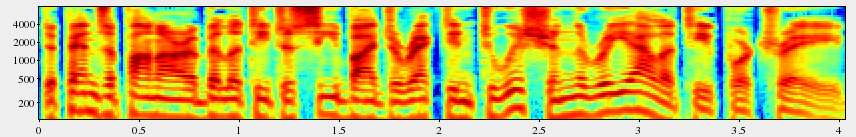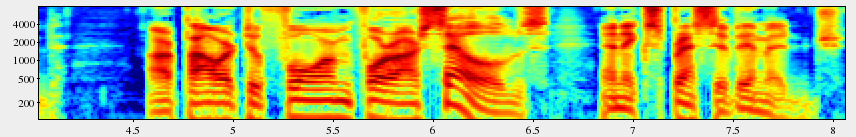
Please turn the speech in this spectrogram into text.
depends upon our ability to see by direct intuition the reality portrayed, our power to form for ourselves an expressive image.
